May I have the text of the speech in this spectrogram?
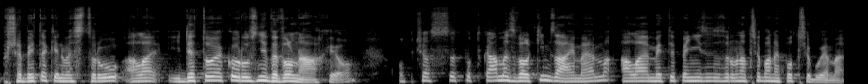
přebytek investorů, ale jde to jako různě ve vlnách, jo. Občas se potkáme s velkým zájmem, ale my ty peníze zrovna třeba nepotřebujeme.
